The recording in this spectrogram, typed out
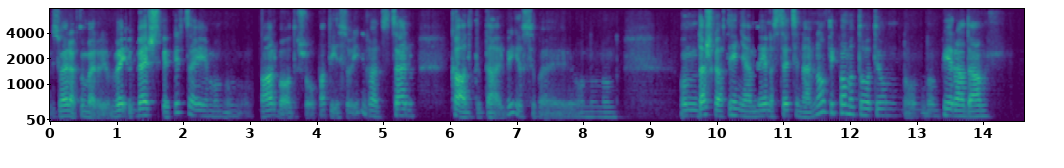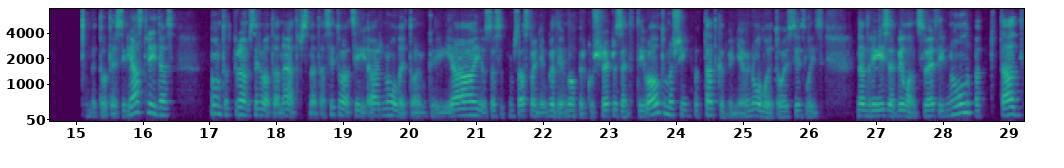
visvairāk vēršas pie pircējiem un, un pārbauda šo patieso ikgādes cenu, kāda tā ir bijusi. Vai, un, un, un, un dažkārt ieņēmumu dienestu secinājumi nav tik pamatoti un, un, un pierādām bet toties ir jāstrīdās. Nu, un tad, protams, ir vēl tā neatrisinātā situācija ar nolietojumu, ka, ja jūs esat pirms astoņiem gadiem nopirkuši reprezentatīvu automašīnu, pat tad, kad viņiem ir nolietojusies līdz gandrīz ar bilances vērtību nulli, pat tad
